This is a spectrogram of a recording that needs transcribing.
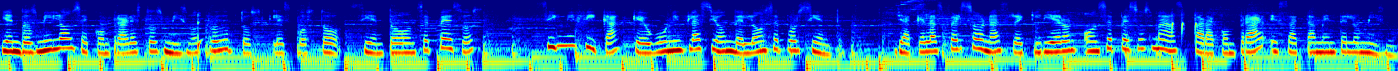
y en 2011 comprar estos mismos productos les costó 111 pesos, significa que hubo una inflación del 11%, ya que las personas requirieron 11 pesos más para comprar exactamente lo mismo.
